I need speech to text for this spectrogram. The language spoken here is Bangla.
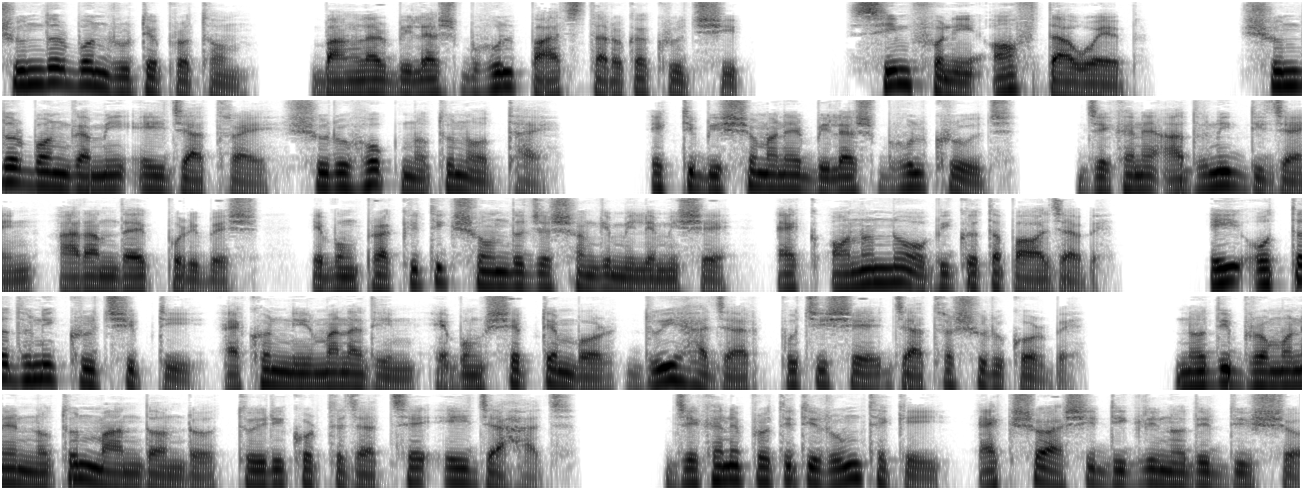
সুন্দরবন রুটে প্রথম, বাংলার বিলাসবহুল পাঁচ তারকা cruise ship symphony of the wave. সুন্দরবনগামী এই যাত্রায় শুরু হোক নতুন অধ্যায়। একটি বিশ্বমানের বিলাসবহুল ক্রুজ, যেখানে আধুনিক ডিজাইন, আরামদায়ক পরিবেশ এবং প্রাকৃতিক সৌন্দর্যের সঙ্গে মিলেমিশে এক অনন্য অভিজ্ঞতা পাওয়া যাবে। এই অত্যাধুনিক ক্রুজশিপটি এখন নির্মাণাধীন এবং সেপ্টেম্বর দুই হাজার পঁচিশে যাত্রা শুরু করবে। নদী ভ্রমণের নতুন মানদণ্ড তৈরি করতে যাচ্ছে এই জাহাজ। যেখানে প্রতিটি রুম থেকেই একশো আশি ডিগ্রি নদীর দৃশ্য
